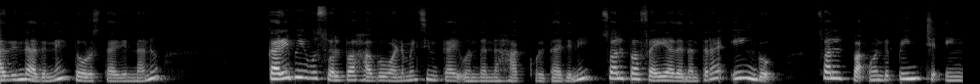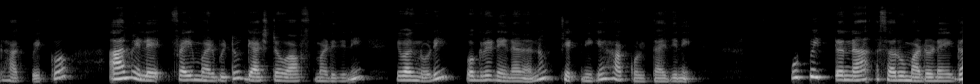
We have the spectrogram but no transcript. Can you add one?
ಆದ್ದರಿಂದ ಅದನ್ನೇ ತೋರಿಸ್ತಾ ಇದ್ದೀನಿ ನಾನು. ಕರಿಬೇವು ಸ್ವಲ್ಪ ಹಾಗೂ ಒಣಮೆಣಸಿನ್ಕಾಯಿ ಒಂದನ್ನು ಹಾಕ್ಕೊಳ್ತಾ ಇದ್ದೀನಿ. ಸ್ವಲ್ಪ ಫ್ರೈ ಆದ ನಂತರ ಇಂಗು, ಸ್ವಲ್ಪ ಒಂದು ಪಿಂಚ್ ಇಂಗ್ ಹಾಕಬೇಕು. ಆಮೇಲೆ ಫ್ರೈ ಮಾಡಿಬಿಟ್ಟು ಗ್ಯಾಸ್ ಸ್ಟವ್ ಆಫ್ ಮಾಡಿದ್ದೀನಿ. ಇವಾಗ ನೋಡಿ ಒಗ್ಗರಣೆನ ನಾನು ಚಟ್ನಿಗೆ ಹಾಕ್ಕೊಳ್ತಾ ಇದ್ದೀನಿ. ಉಪ್ಪಿಟ್ಟನ್ನು ಸರ್ವ್ ಮಾಡೋಣ ಈಗ.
